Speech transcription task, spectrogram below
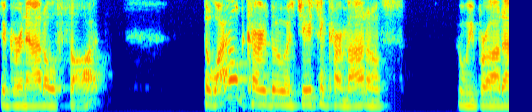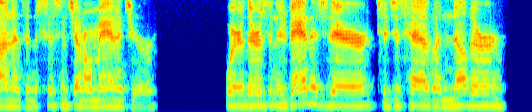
the Granato thought. The wild card though is Jason Karmanos who we brought on as an assistant general manager, where there's an advantage there to just have another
